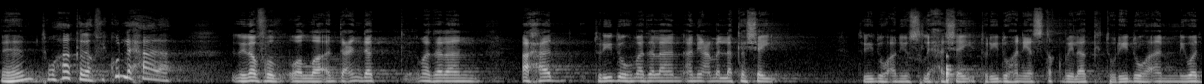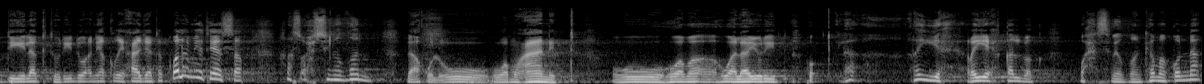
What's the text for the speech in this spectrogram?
فهمت؟ وهكذا في كل حالة. لنفرض والله أنت عندك مثلا أحد تريده مثلا أن يعمل لك شيء. تريده أن يصلح شيء تريده أن يستقبلك تريده أن يودي لك تريد أن يقضي حاجتك ولم يتيسر. خلاص أحسن الظن. لا أقول أوه هو معاند. أوه هو, ما هو لا يريد. لا ريح ريح قلبك وأحسن الظن. كما قلنا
